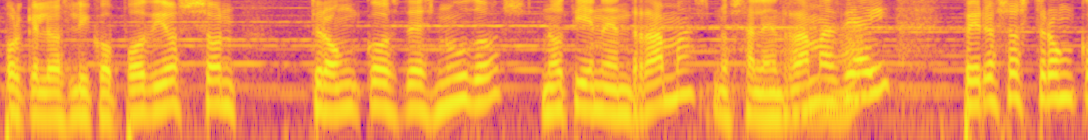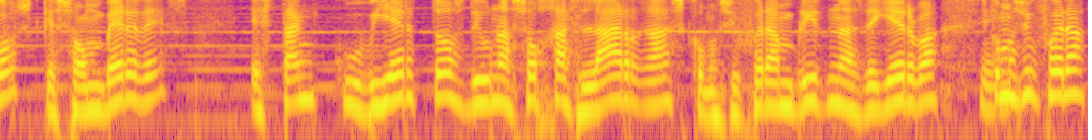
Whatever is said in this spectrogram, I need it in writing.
porque los licopodios son troncos desnudos, no tienen ramas, no salen ramas de ahí, pero esos troncos, que son verdes, están cubiertos de unas hojas largas, como si fueran briznas de hierba, Sí. como si fuera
